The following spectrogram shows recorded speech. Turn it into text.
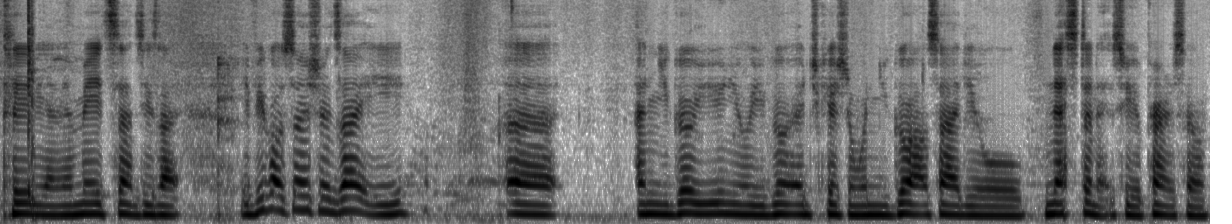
clearly, and it made sense. He's like, if you got social anxiety, uh, and you go uni or you go education, when you go outside, you'll nest in it, so your parents home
